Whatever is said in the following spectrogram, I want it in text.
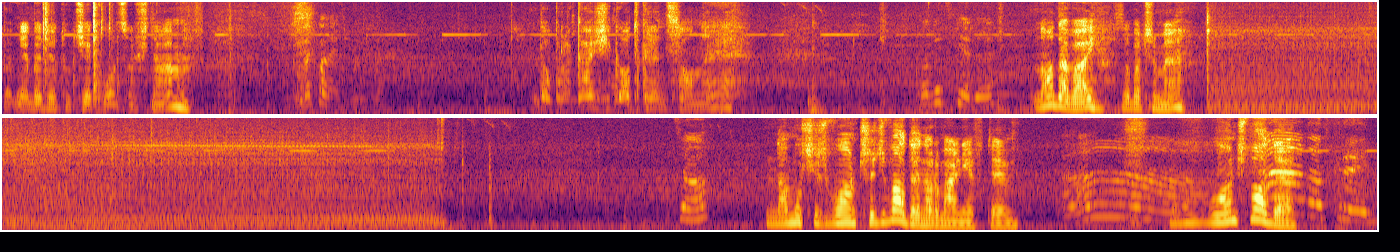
Pewnie będzie tu ciekło coś tam. Dobra, gazik odkręcony. Powiedz kiedy. No dawaj, zobaczymy. Co? No musisz włączyć wodę normalnie w tym. Włącz wodę. odkręcić.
